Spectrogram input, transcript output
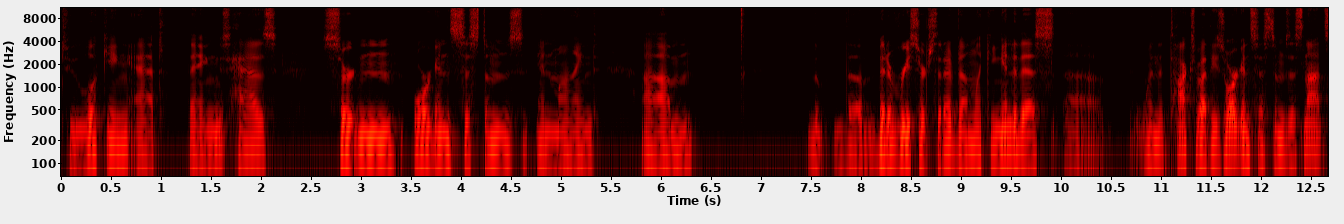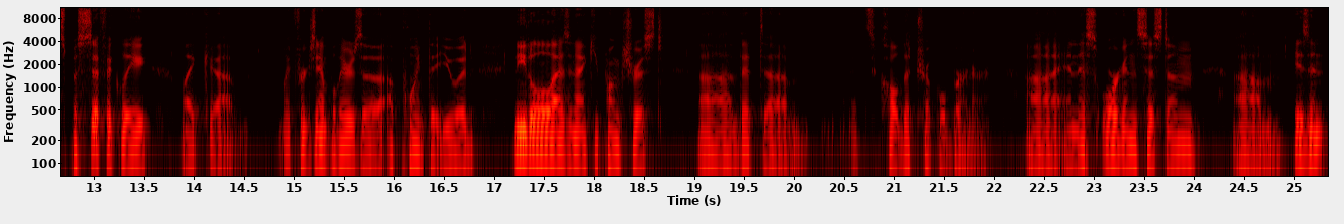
to looking at things has certain organ systems in mind. Um, the, the bit of research that I've done looking into this, uh, when it talks about these organ systems, it's not specifically like, uh, like for example, there's a, a, point that you would needle as an acupuncturist uh, that uh, it's called the triple burner, uh, and this organ system um, isn't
